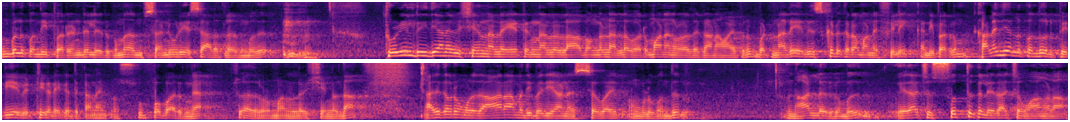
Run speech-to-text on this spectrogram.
உங்களுக்கு வந்து இப்போ ரெண்டில் இருக்கும்போது அது சனியுடைய சாரத்தில் இருக்கும்போது தொழில் ரீதியான விஷயங்கள் நல்ல ஏற்றங்கள் நல்ல லாபங்கள் நல்ல வருமானங்கள் வரதுக்கான வாய்ப்பு இருக்கும் பட் நிறைய ரிஸ்க் எடுக்கிறமான ஃபீலிங் கண்டிப்பாக இருக்கும். கலைஞர்களுக்கு வந்து ஒரு பெரிய வெற்றி கிடைக்கிறதுக்கான வாய்ப்பு சூப்பராக இருங்க. ஸோ அது ரொம்ப நல்ல விஷயங்கள் தான். அதுக்கப்புறம் உங்களது ஆறாம் அதிபதியான செவ்வாய் உங்களுக்கு வந்து நாளில் இருக்கும்போது ஏதாச்சும் சொத்துக்கள் ஏதாச்சும் வாங்கலாம்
